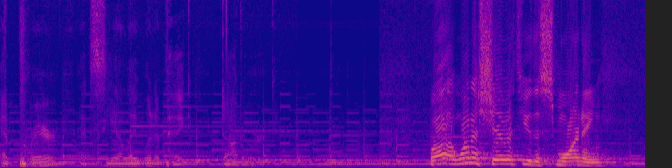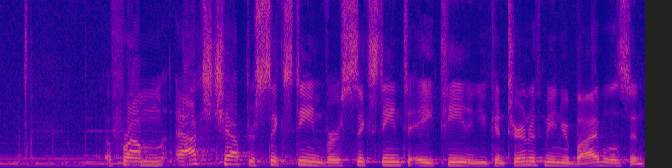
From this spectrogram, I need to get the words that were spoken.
at prayer at clawinnipeg.org. Well, I want to share with you this morning from Acts chapter 16, verse 16 to 18, and you can turn with me in your Bibles and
